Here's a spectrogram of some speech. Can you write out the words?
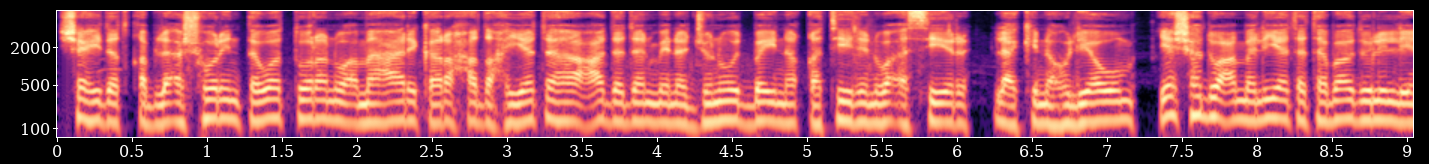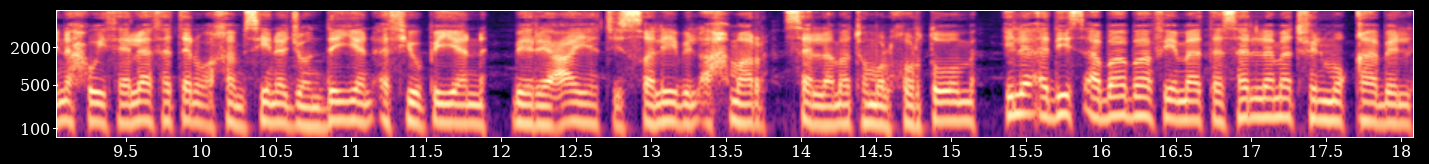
شهدت قبل أشهر توترا ومعارك راح ضحيتها عددا من الجنود بين قتيل وأسير لكنه اليوم يشهد عملية تبادل لنحو 53 جنديا أثيوبيا برعاية الصليب الأحمر. سلمتهم الخرطوم إلى أديس أبابا فيما تسلمت في المقابل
